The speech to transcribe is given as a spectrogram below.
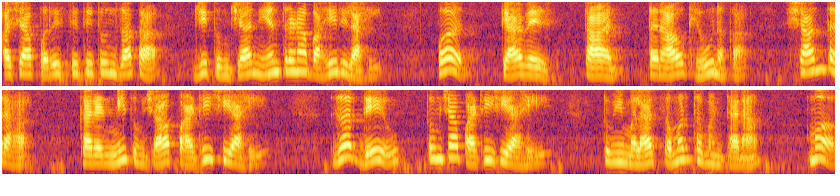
अशा परिस्थितीतून जाता जी तुमच्या नियंत्रणाबाहेरील आहे. पण त्यावेळेस ताण तणाव घेऊ नका. शांत राहा कारण मी तुमच्या पाठीशी आहे. जर देव तुमच्या पाठीशी आहे तुम्ही मला समर्थ म्हणताना मग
